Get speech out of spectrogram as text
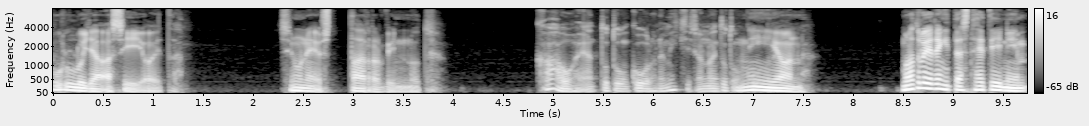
Hulluja asioita. Sinun ei olisi tarvinnut. Kauhean tutun kuulonen. Miksi se on noin tutun Niin on. Mulla tuli jotenkin tästä heti niin,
